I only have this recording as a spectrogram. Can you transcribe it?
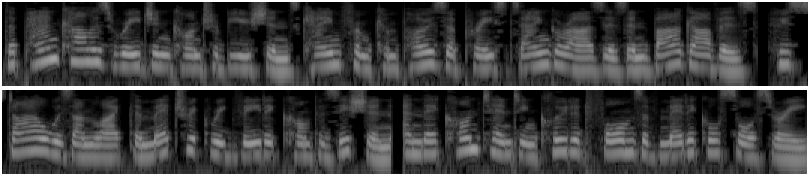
The Panchalas region contributions came from composer priests Angirasas and Bhargavas, whose style was unlike the metric Rigvedic composition, and their content included forms of medical sorcery.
